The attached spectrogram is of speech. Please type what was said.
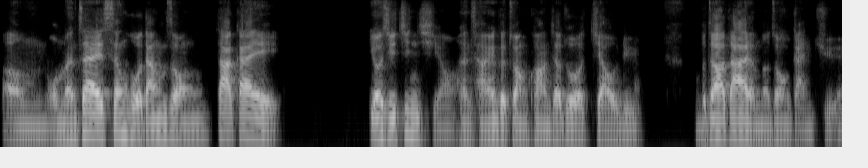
嗯，我们在生活当中，大概尤其近期哦，很常有一个状况叫做焦虑。我不知道大家有没有这种感觉？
